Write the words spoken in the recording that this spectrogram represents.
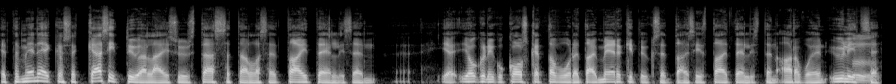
että meneekö se käsityöläisyys tässä tällaisen taiteellisen eh, ja joku niin kuin koskettavuuden tai merkityksen tai siis taiteellisten arvojen ylitse, mm.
